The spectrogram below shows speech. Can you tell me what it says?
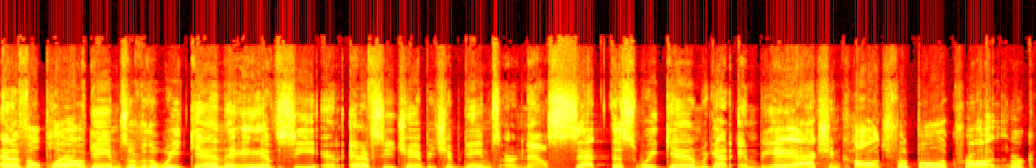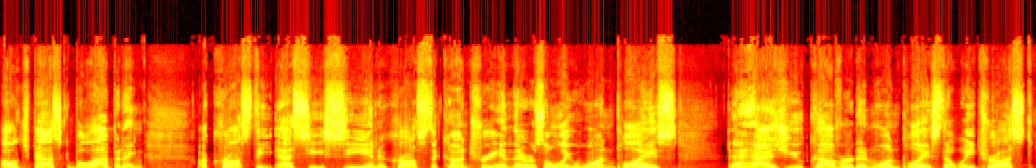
NFL playoff games over the weekend. The AFC and NFC championship games are now set this weekend. We got NBA action, college football across or college basketball happening across the SEC and across the country. And there's only one place that has you covered and one place that we trust,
